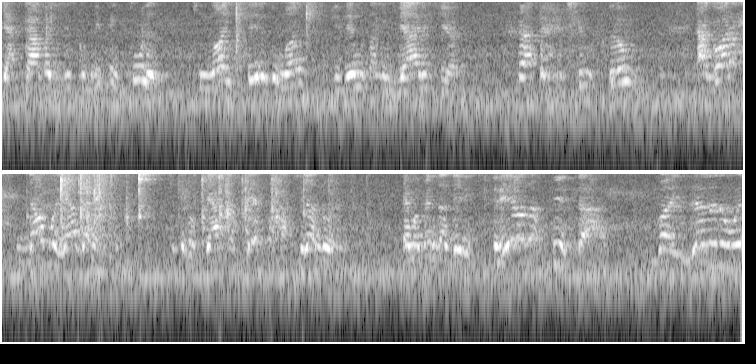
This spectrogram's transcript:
e acaba de descobrir pinturas que nós, seres humanos, fizemos há milhares de anos. emoção! Agora, dá uma olhada nessa. O que, que você acha dessa patinadora? É uma verdadeira estrela das pistas. Mas ela não é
